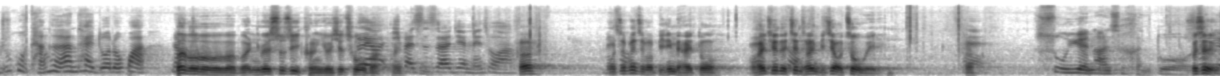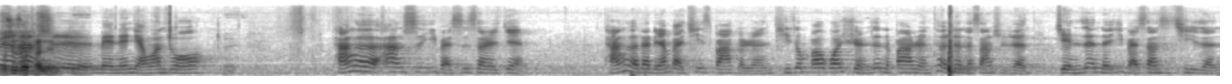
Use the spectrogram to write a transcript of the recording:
如果弹劾案太多的话，不不不不不不，你们数据可能有一些错误吧？一百四十二件没错啊。啊，我这边怎么比你们还多？我还觉得监察院比较有作为嘞。哎诉愿案是很多，不是我是说弹劾是每年两万多，弹劾案是一百四十二件，弹劾了两百七十八个人，其中包括选任的八人、特任的三十人、检任的一百三十七人，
